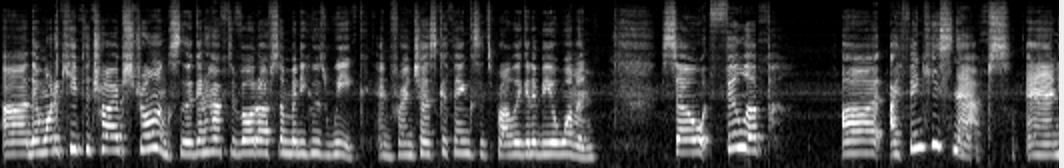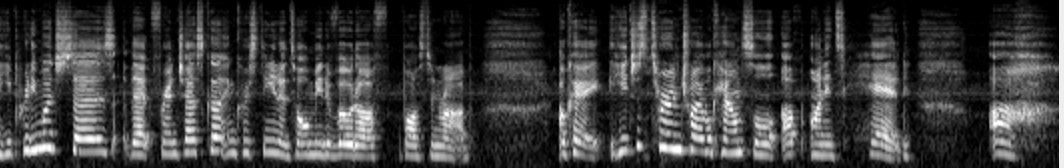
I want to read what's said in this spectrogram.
Uh, they want to keep the tribe strong, so they're going to have to vote off somebody who's weak. And Francesca thinks it's probably going to be a woman. So Philip, uh, I think he snaps, and he pretty much says that Francesca and Christina told me to vote off Boston Rob. Okay, he just turned tribal council up on its head. Ah,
